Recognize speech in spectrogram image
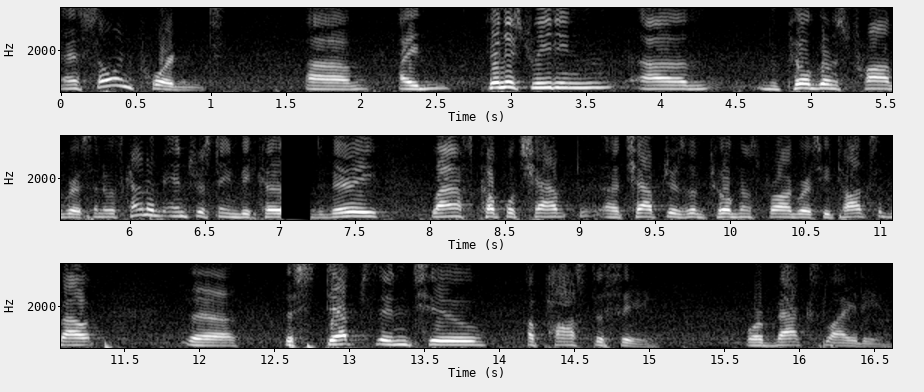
And it's so important. Um, I finished reading uh, the Pilgrim's Progress, and it was kind of interesting because the very last couple chap- uh, chapters of Pilgrim's Progress, he talks about the, the steps into apostasy or backsliding.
